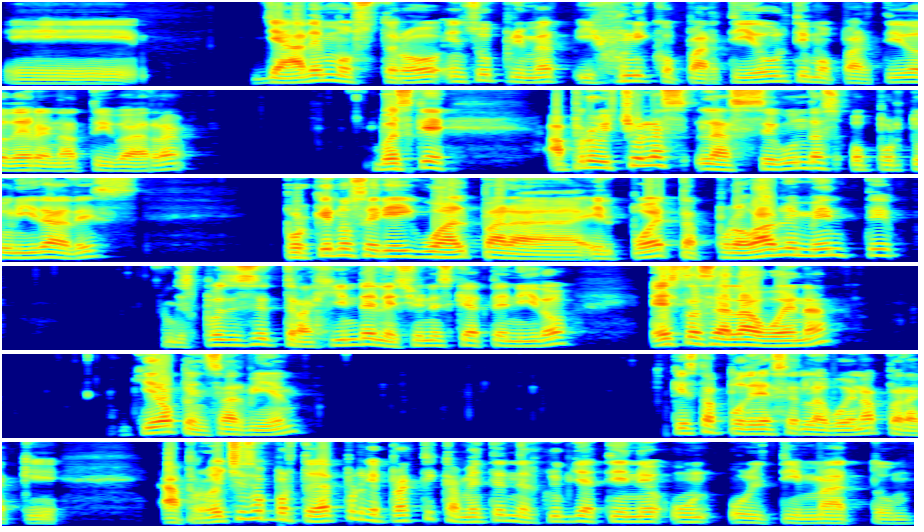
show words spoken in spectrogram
eh, ya demostró en su primer y único partido, último partido de Renato Ibarra, pues que aprovechó las, las segundas oportunidades. ¿Por qué no sería igual para el poeta? Probablemente, después de ese trajín de lesiones que ha tenido, esta sea la buena quiero pensar bien que esta podría ser la buena para que aproveche esa oportunidad porque prácticamente en el club ya tiene un ultimátum.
